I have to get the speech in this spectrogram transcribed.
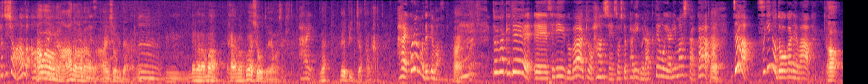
ポジション合う合ああわないね。あるあるある。ですね相性みたいなね、うん。うん、だからまあ開幕はショート山崎と、はい。ね、でピッチャー田中とはい。これはもう出てますもんね、はい。というわけで、えーセ・リーグは今日阪神そしてパ・リーグ楽天をやりましたが、はい。じゃあ次の動画ではあ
